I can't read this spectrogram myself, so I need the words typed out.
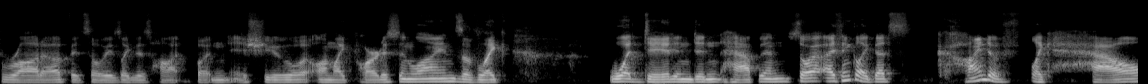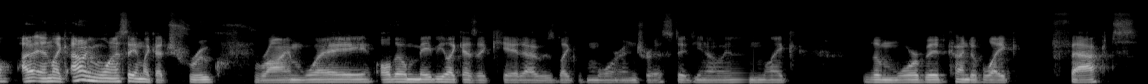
brought up, it's always like this hot button issue on like partisan lines of like what did and didn't happen. So I, I think like that's kind of like how I, and like I don't even want to say in like a true crime way although maybe like as a kid i was like more interested you know in like the morbid kind of like facts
